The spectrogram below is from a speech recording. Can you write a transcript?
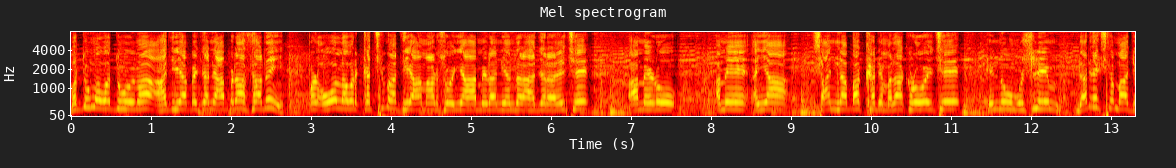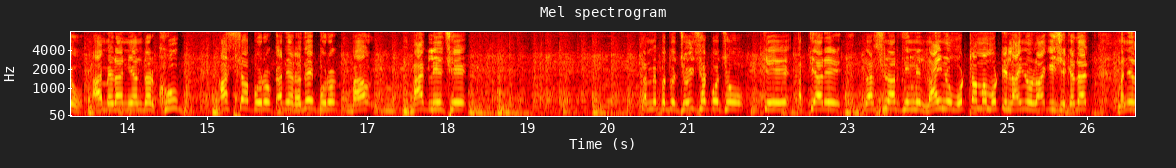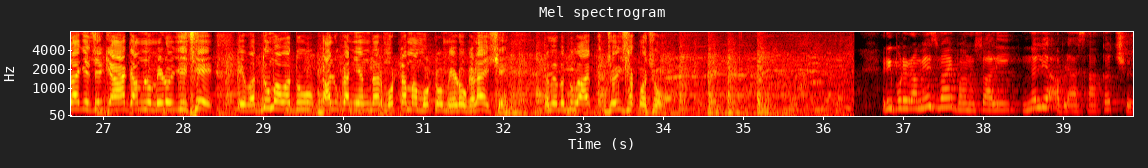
વધુમાં વધુ એમાં હાજરી આપે છે અને અબડાસા નહીં, પણ ઓલ ઓવર કચ્છમાંથી આ માણસો અહીંયા આ મેળાની અંદર હાજર રહે છે. આ મેળો અમે અહીંયા સાંજના બખ અને મલાખડો હોય છે. હિન્દુ, મુસ્લિમ, દરેક સમાજો આ મેળાની અંદર ખૂબ આસ્થાપૂર્વક અને હૃદયપૂર્વક ભાગ લે છે. તમે બધો જોઈ શકો છો કે અત્યારે દર્શનાર્થીની લાઈનો મોટામાં મોટી લાઈનો લાગી છે. કદાચ મને લાગે છે કે આ ગામનો મેળો જે છે એ વધુમાં વધુ તાલુકાની અંદર મોટામાં મોટો મેળો ગણાય છે. તમે બધું આ જોઈ શકો છો. રિપોર્ટર રમેશભાઈ ભાનુશાલી, નલિયા અબડાસા, કચ્છ.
